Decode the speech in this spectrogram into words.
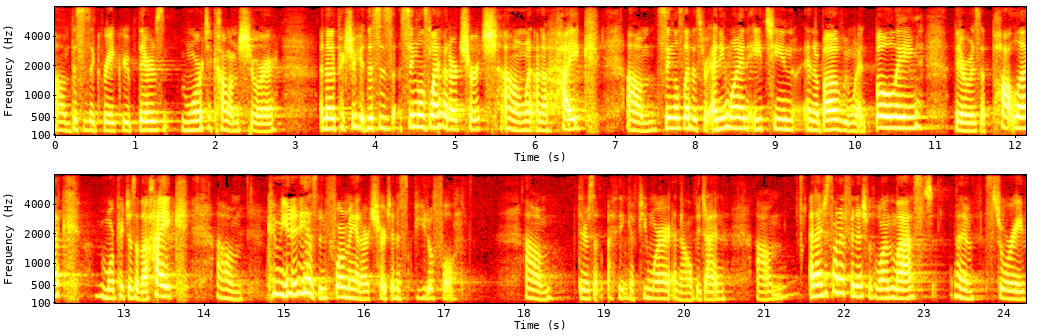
Um, this is a great group. There's more to come, I'm sure. Another picture here. This is Singles Life at our church. Um, went on a hike. Um, singles Life is for anyone 18 and above. We went bowling. There was a potluck. More pictures of the hike. Um, community has been forming at our church, and it's beautiful. Um, there's, I think, a few more, and I'll be done. Um, and I just want to finish with one last kind of story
